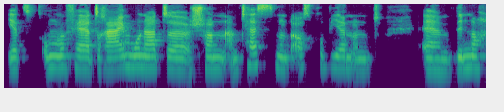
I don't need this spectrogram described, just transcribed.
jetzt ungefähr drei Monate schon am Testen und Ausprobieren und ähm, bin noch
